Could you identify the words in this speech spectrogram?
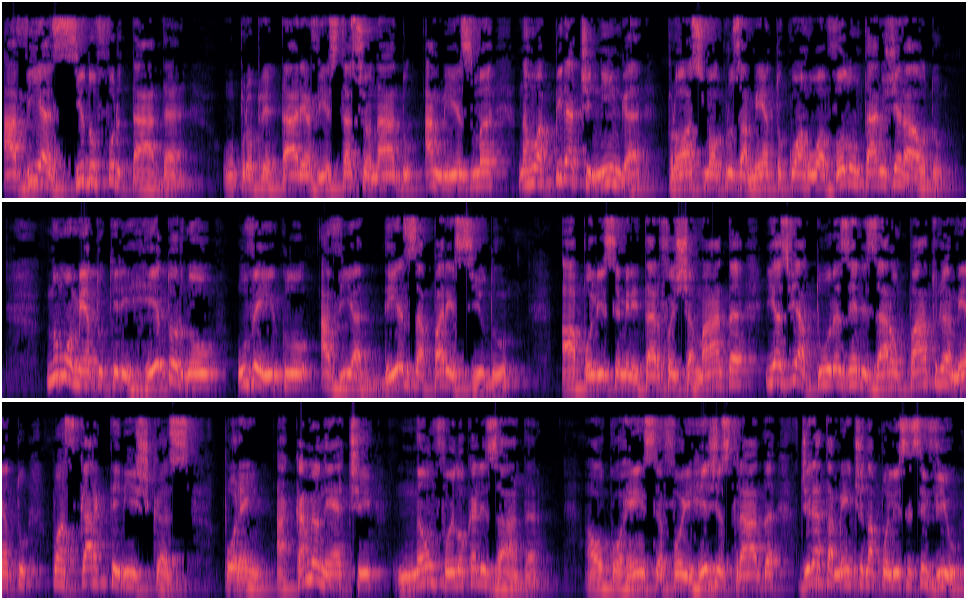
havia sido furtada. O proprietário havia estacionado a mesma na rua Piratininga, próximo ao cruzamento com a rua Voluntário Geraldo. No momento que ele retornou, o veículo havia desaparecido. A polícia militar foi chamada e as viaturas realizaram patrulhamento com as características, porém a caminhonete não foi localizada. A ocorrência foi registrada diretamente na Polícia Civil,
